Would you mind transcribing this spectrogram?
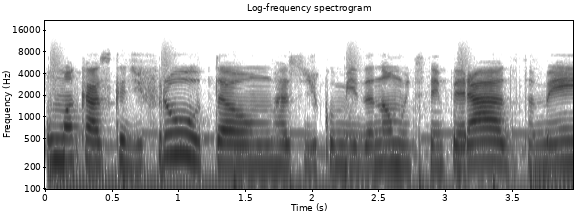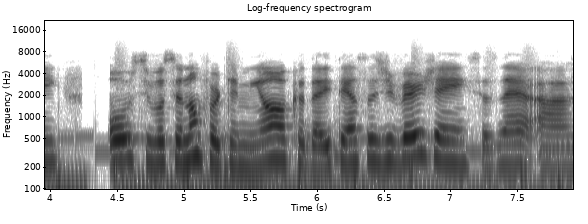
uma casca de fruta, um resto de comida não muito temperado também. Ou se você não for ter minhoca, daí tem essas divergências, né? A,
